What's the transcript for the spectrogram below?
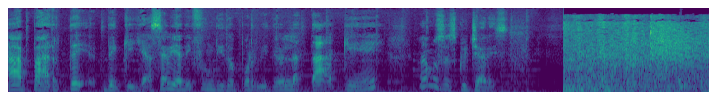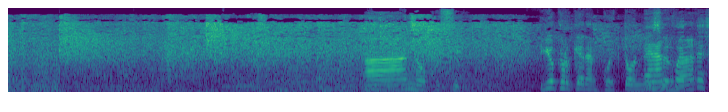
aparte de que ya se había difundido por video el ataque. ¿eh? Vamos a escuchar esto. Ah, no, pues sí. Yo creo que eran cuetones, Eran ¿verdad? cohetes,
